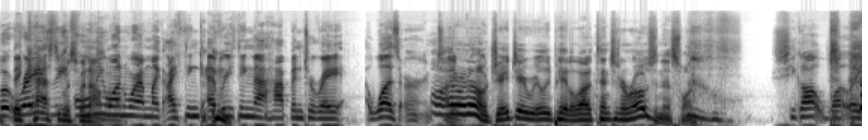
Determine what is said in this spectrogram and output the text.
But the Rey is the was only phenomenal. one where I'm like, I think everything that happened to Rey was earned. well, I don't know. JJ really paid a lot of attention to Rose in this one. She got what, like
